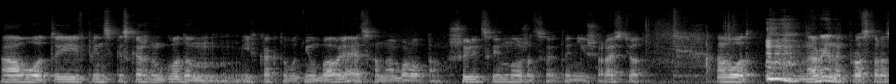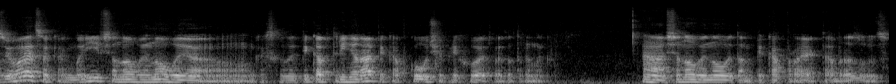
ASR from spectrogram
вот, и, в принципе, с каждым годом их как-то вот не убавляется, а наоборот, там, ширится и множится, эта ниша растет. Вот. Рынок просто развивается, как бы, и все новые новые, как сказать, пикап-тренера, пикап-коучи приходят в этот рынок. Все новые новые там пикап-проекты образуются.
